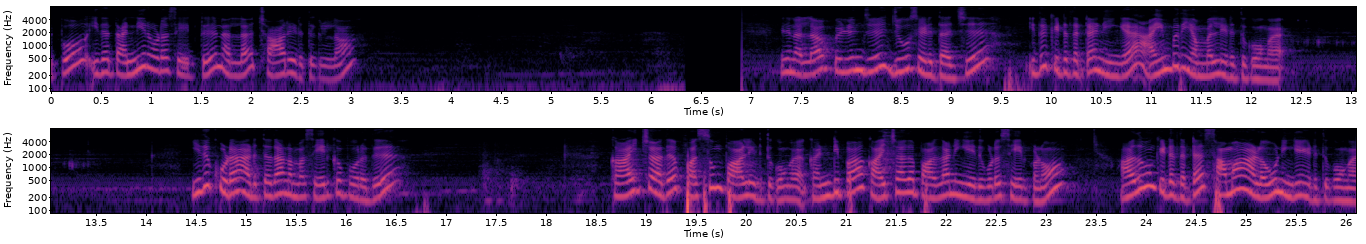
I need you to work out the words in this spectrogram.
இப்போது இதை தண்ணீரோட சேர்த்து நல்லா சாறு எடுத்துக்கலாம். இது நல்லா பிழிஞ்சு ஜூஸ் எடுத்தாச்சு. இது கிட்டத்தட்ட நீங்கள் ஐம்பது எம்எல் எடுத்துக்கோங்க. இது கூட அடுத்ததாக நம்ம சேர்க்க போகிறது காய்ச்சாத பசும் பால் எடுத்துக்கோங்க. கண்டிப்பாக காய்ச்சாத பால் தான் நீங்கள் இது கூட சேர்க்கணும். அதுவும் கிட்டத்தட்ட சம அளவு நீங்கள் எடுத்துக்கோங்க.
